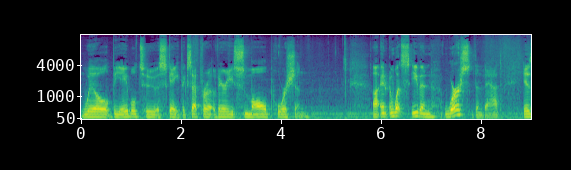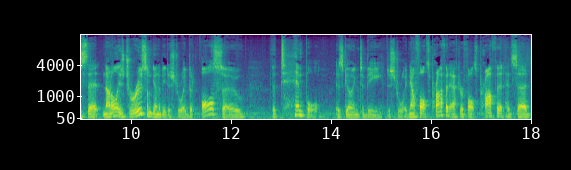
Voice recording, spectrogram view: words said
will be able to escape except for a very small portion. Uh, and, and what's even worse than that is that not only is Jerusalem going to be destroyed, but also the temple is going to be destroyed. Now, false prophet after false prophet had said,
